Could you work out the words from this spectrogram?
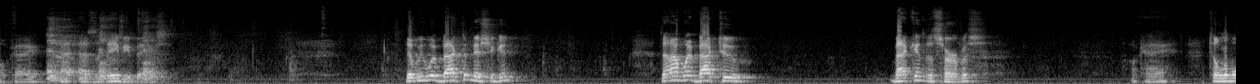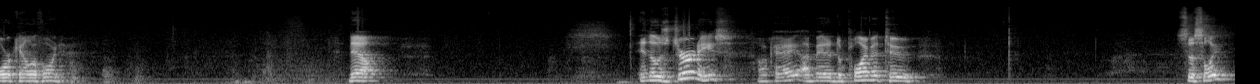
okay, as a Navy base. Then we went back to Michigan. Then I went back to back into the service, okay, to Lemoore, California. Now, in those journeys, okay, I made a deployment to Sicily,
